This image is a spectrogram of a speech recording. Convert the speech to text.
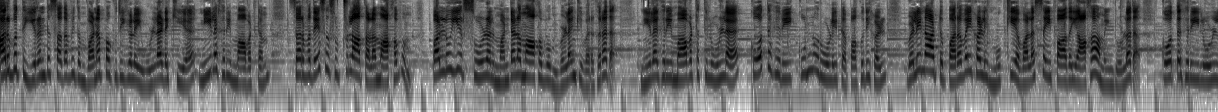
அறுபத்தி இரண்டு சதவீதம் வனப்பகுதிகளை உள்ளடக்கிய நீலகிரி மாவட்டம் சர்வதேச சுற்றுலா தலமாகவும் பல்லுயிர் சூழல் மண்டலமாகவும் விளங்கி வருகிறது. நீலகிரி மாவட்டத்தில் உள்ள கோத்தகிரி குன்னூர் உள்ளிட்ட பகுதிகள் வெளிநாட்டு பறவைகளின் முக்கிய வலசை பாதையாக அமைந்துள்ளது. கோத்தகிரியில் உள்ள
